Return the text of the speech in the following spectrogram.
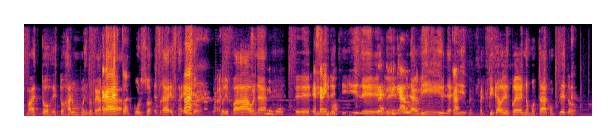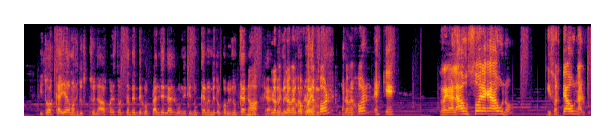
tomaba estos, estos álbumes y los regalaba al curso. Eso, eso, eso Florifauna, de, Ese de, mismo. de Chile, de, la Biblia, claro. y certificado y después nos mostraba completo. Y todos caíamos ilusionados con estos temas de comprarle el álbum y que nunca me, me tocó. Nunca, no, nunca lo, me, lo, me mejor, tocó lo, mejor, lo mejor es que regalaba un sobre a cada uno y sorteaba un álbum.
